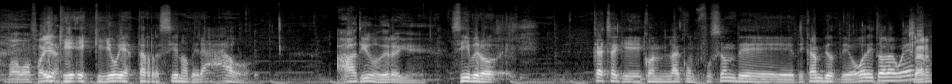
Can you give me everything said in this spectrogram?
vamos a Es fallar. que, es que yo voy a estar recién operado. Ah, tío, era que. Sí, pero cacha que con la confusión de, de cambios de hora y toda la weá, Claro.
